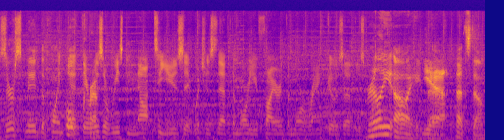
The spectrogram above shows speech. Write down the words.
Zerst made the point Oh, that there crap. is a reason not to use it, which is that the more you fire, the more rank goes up as well. Really? Oh, I hate Yeah. that. Yeah, that's dumb.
